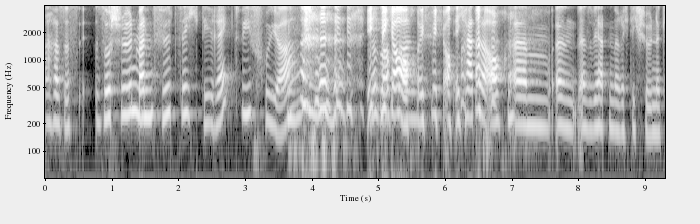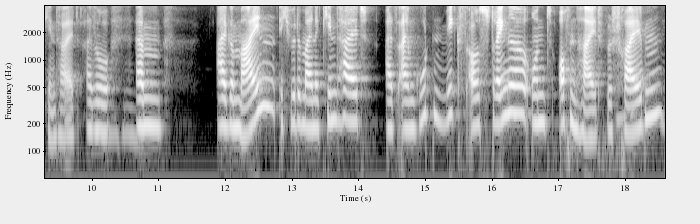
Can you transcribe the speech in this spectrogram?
Ach, es ist so schön, man fühlt sich direkt wie früher. Ich muss mich auch auch, ich mich auch. Ich hatte auch, ähm, ähm, also wir hatten eine richtig schöne Kindheit. Also ähm, allgemein, ich würde meine Kindheit als einen guten Mix aus Strenge und Offenheit beschreiben.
